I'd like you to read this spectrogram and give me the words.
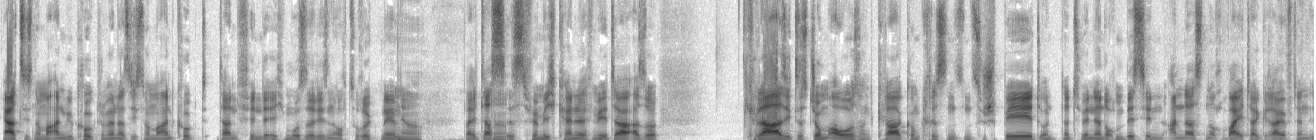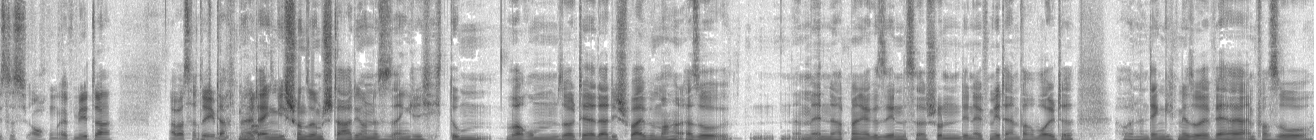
Er hat sich nochmal angeguckt und wenn er sich nochmal anguckt, dann finde ich, muss er diesen auch zurücknehmen. Ja, Weil das Ja. ist für mich kein Elfmeter. Also klar sieht es dumm aus und klar kommt Christensen zu spät und natürlich, wenn er noch ein bisschen anders noch weiter greift, dann ist es auch ein Elfmeter. Aber es hat er Ich eben dachte mir halt eigentlich schon so im Stadion, das ist eigentlich richtig dumm. Warum sollte er da die Schwalbe machen? Also am Ende hat man ja gesehen, dass er schon den Elfmeter einfach wollte. Aber dann denke ich mir so, er wäre einfach so,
